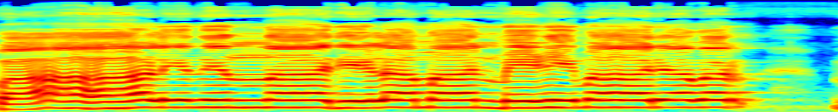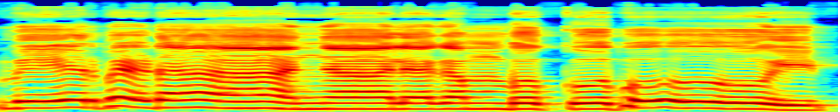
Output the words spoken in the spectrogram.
പാളി നിന്നരിളമാൻ മിഴിമാരവർ വേർപെടാഞ്ഞാലകമ്പുക്കു പോയി.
